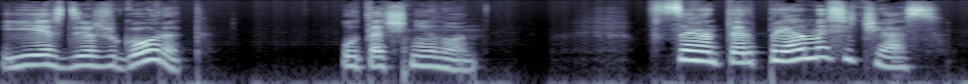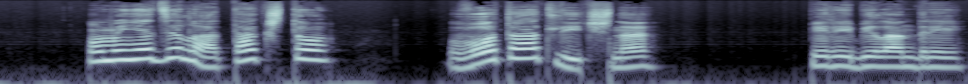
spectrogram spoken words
«Ездишь в город?» — уточнил он. «В центр прямо сейчас. У меня дела, так что...» «Вот и отлично», — перебил Андрей.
